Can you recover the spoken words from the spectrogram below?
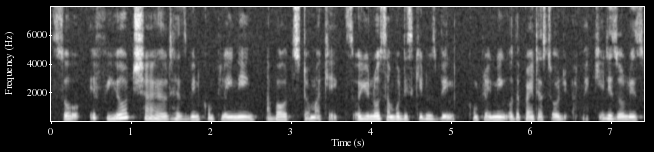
So, if your child has been complaining about stomach aches, or you know somebody's kid who's been complaining, or the parent has told you, ah, my kid is always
